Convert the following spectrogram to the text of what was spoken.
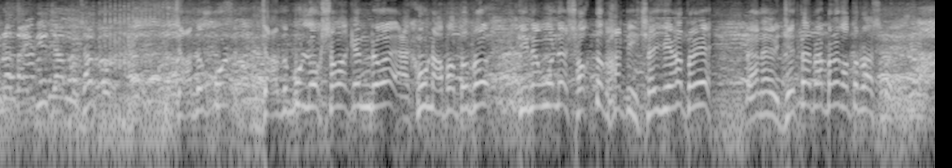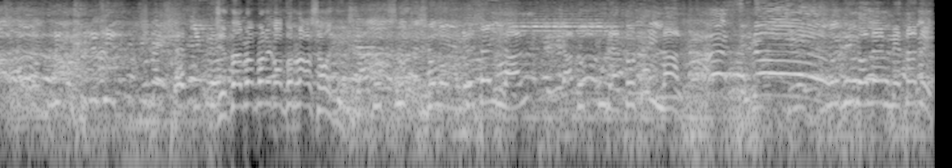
আমরা তাই দিয়ে যা প্রচার করব। যাদবপুর যাদবপুর লোকসভা কেন্দ্র এখন আপাতত তৃণমূলের শক্ত ঘাঁটি, সেই জায়গা থেকে মানে জেতার ব্যাপারে কতটা আশাবাদী জেতার ব্যাপারে কতটা আশাবাদী এতটাই লাল যাদবপুর এতটাই লাল বিরোধী দলের নেতাদের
